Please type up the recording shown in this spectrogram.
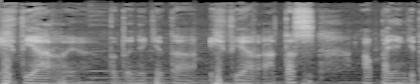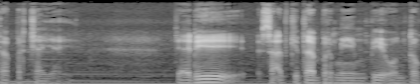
ikhtiar ya. Tentunya kita ikhtiar atas apa yang kita percayai. Jadi saat kita bermimpi untuk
